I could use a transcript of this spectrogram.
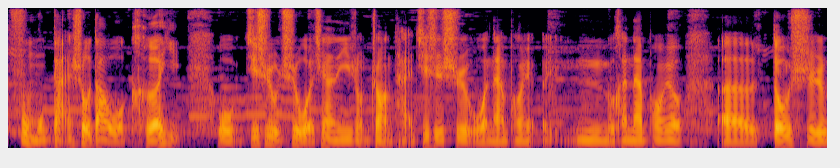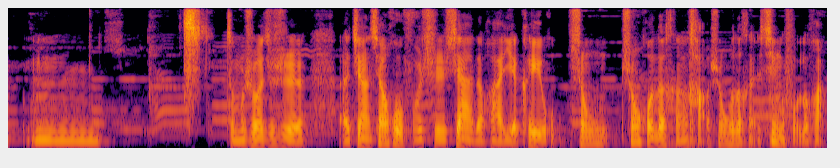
父母感受到我可以，我即使是我这样的一种状态，即使是我男朋友，嗯，和男朋友，呃，都是，嗯。怎么说？就是呃，这样相互扶持下的话，也可以生生活的很好，生活的很幸福的话，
